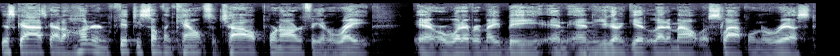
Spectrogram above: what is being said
this guy's got 150 something counts of child pornography and rape eh, or whatever it may be, and and you're going to get let him out with a slap on the wrist,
